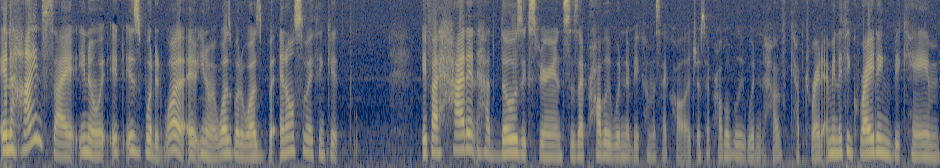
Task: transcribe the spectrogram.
in hindsight you know it, it is what it was it, you know it was what it was. But and also i think it if I hadn't had those experiences, I probably wouldn't have become a psychologist. I probably wouldn't have kept writing. I mean, I think writing became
